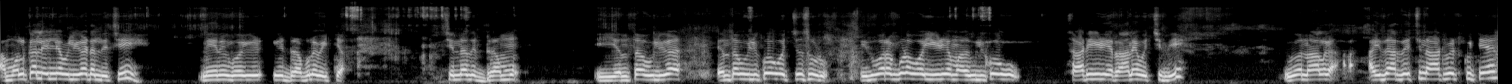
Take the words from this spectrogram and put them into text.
ఆ మొలకలు వెళ్ళే ఉల్లిగడ్డలు తెచ్చి నేను ఈ- ఈ డ్రమ్ములో పెట్టా. చిన్నది డ్రమ్ము. ఎంత ఉలిగా ఎంత ఉలికో వచ్చింది చూడు. ఇదివరకు కూడా ఓ ఈడియా మా ఉలికో సాటి ఈడియా రానే వచ్చింది. ఇగో నాలుగు ఐదారు తెచ్చి నాటు పెట్టుకుంటే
